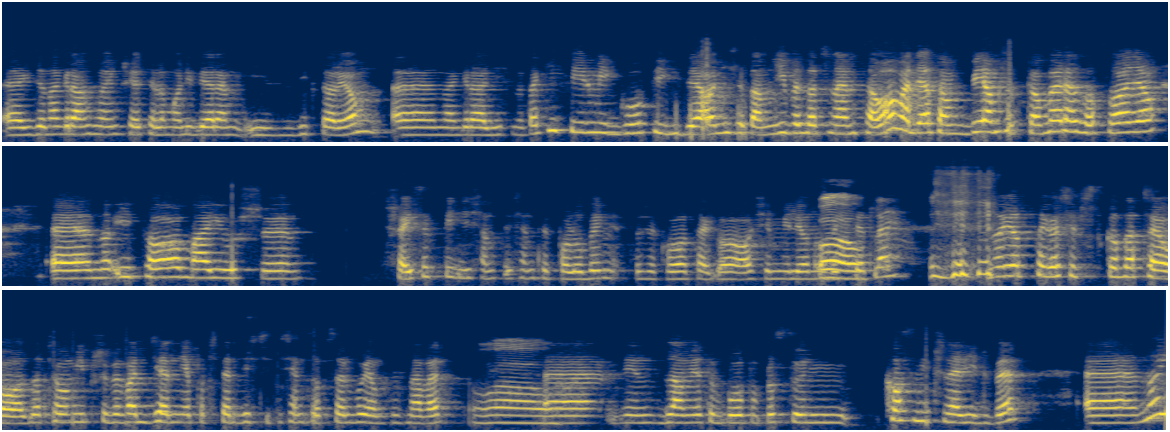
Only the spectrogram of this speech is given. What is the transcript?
e, gdzie nagrałam z moim przyjacielem Oliwierem i z Wiktorią. E, nagraliśmy taki filmik głupi, gdzie oni się tam niby zaczynają całować, ja tam wbijam przed kamerę, zasłaniam. E, no i to ma już e, 650 tysięcy polubień, coś około tego 8 milionów Wow. wyświetleń. No i od tego się wszystko zaczęło. Zaczęło mi przybywać dziennie po 40 tysięcy obserwujących nawet. Wow. E, więc dla mnie to było po prostu kosmiczne liczby. E, no i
